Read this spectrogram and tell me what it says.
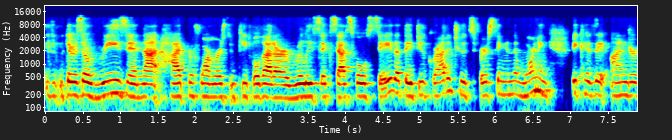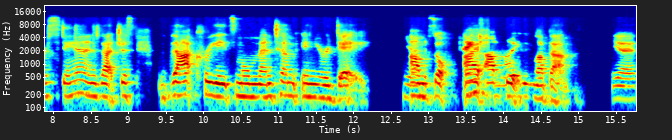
there's a reason that high performers and people that are really successful say that they do gratitudes first thing in the morning because they understand that just that creates momentum in your day. Yeah. um so i absolutely love that. Yeah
